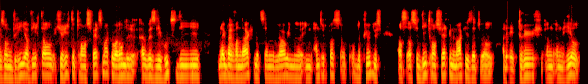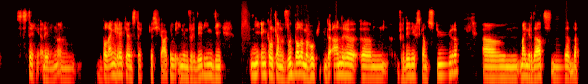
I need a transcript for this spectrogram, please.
zo'n drie à viertal gerichte transfers maken, waaronder eh, Wesley Goed, die blijkbaar vandaag met zijn vrouw in, uh, in Antwerpen op, op de club. Dus als, als ze die transfer kunnen maken, is dat wel allee, terug een, een heel sterk, allee, een, belangrijke en sterke schakel in hun verdediging, die niet enkel kan voetballen, maar ook de andere um, verdedigers kan sturen. Um, maar inderdaad, dat, dat,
